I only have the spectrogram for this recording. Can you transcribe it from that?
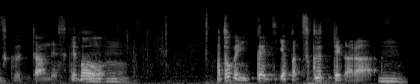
作ったんですけど、うんまあ、特に一回やっぱ作ってから、うんうん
